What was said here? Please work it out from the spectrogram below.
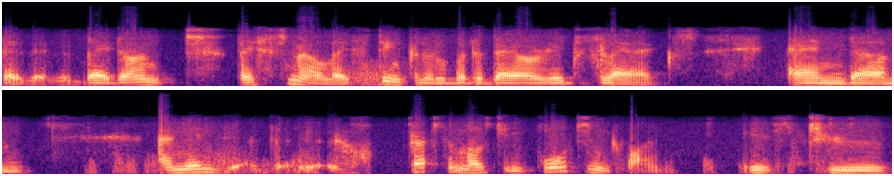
they, they don't, they smell, they stink a little bit, they are red flags. And, um, and then the, perhaps the most important one is to,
